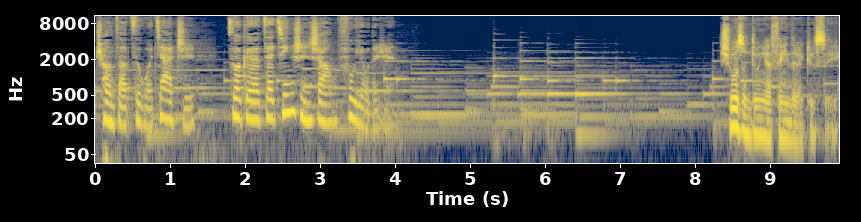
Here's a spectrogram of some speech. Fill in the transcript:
创造自我价值，做个在精神上富有的人。She wasn't doing a thing that I could see.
